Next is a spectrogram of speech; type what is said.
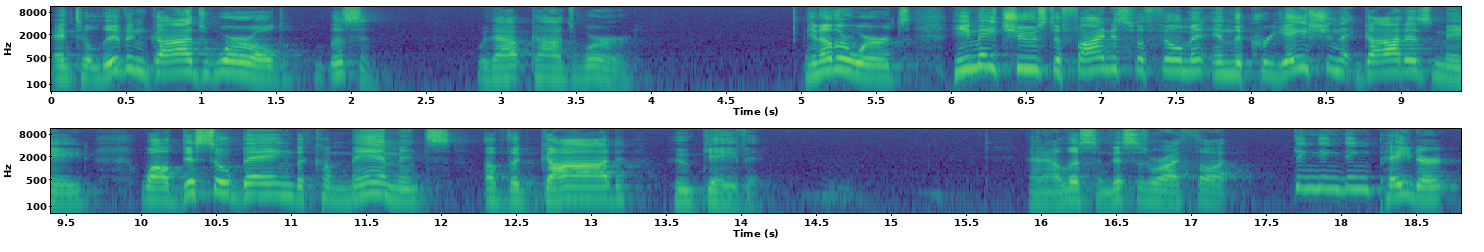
and to live in God's world, listen, without God's word. In other words, he may choose to find his fulfillment in the creation that God has made while disobeying the commandments of the God who gave it. And now listen, this is where I thought, ding, ding, ding, pay dirt.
